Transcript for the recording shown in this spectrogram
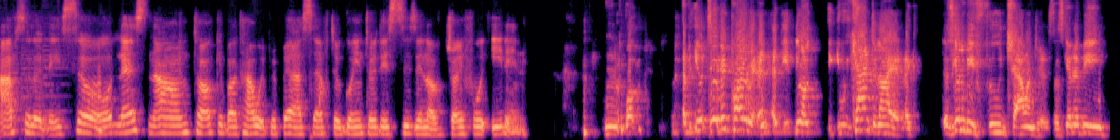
absolutely. So let's now talk about how we prepare ourselves to go into this season of joyful eating. Mm, well, it's a big part of it, and you know we can't deny it. Like there's going to be food challenges. There's going to be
